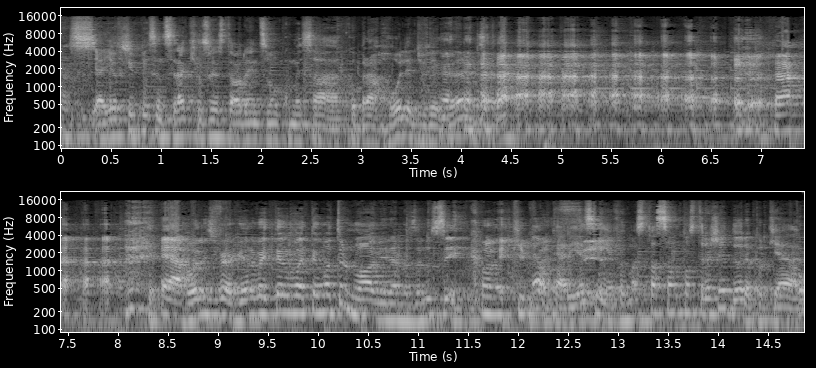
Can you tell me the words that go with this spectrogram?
Cacete. E aí eu fiquei pensando, será que os restaurantes vão começar a cobrar rolha de veganos? é, a rolha de vegano vai ter, vai ter um outro nome, né? Mas eu não sei como é que não, vai cara, e ser. assim, foi uma situação constrangedora, porque a Cobrar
